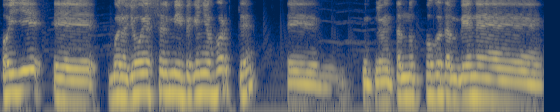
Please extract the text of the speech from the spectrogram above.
Oye, eh, bueno, yo voy a hacer mi pequeño aporte, eh, complementando un poco también, eh,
